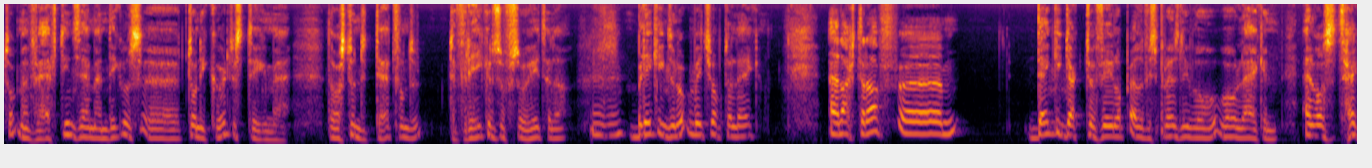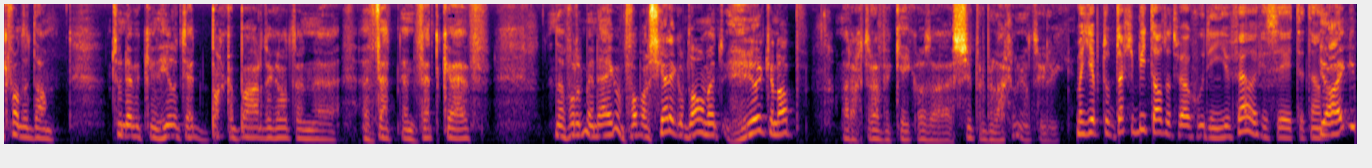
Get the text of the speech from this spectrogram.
tot mijn vijftien, zei men dikwijls uh, Tony Curtis tegen mij. Dat was toen de tijd van de, de Vrekers of zo heette dat. Mm -hmm. Bleek ik er ook een beetje op te lijken. En achteraf denk ik dat ik te veel op Elvis Presley wou, wou lijken. En was het hek van de dam. Toen heb ik een hele tijd bakkenbaarden gehad en uh, een, vet, een vetkuif. En dan vond ik mijn eigen, waarschijnlijk op dat moment heel knap. Maar achteraf bekeken was dat super belachelijk natuurlijk. Maar je hebt op dat gebied altijd wel goed in je vel gezeten dan? Ja, ik,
